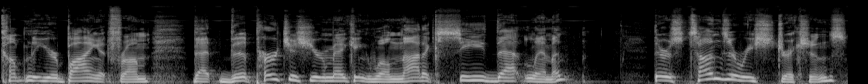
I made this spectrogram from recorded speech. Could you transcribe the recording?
company you're buying it from that the purchase you're making will not exceed that limit. There's tons of restrictions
